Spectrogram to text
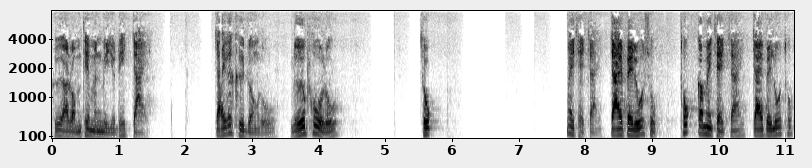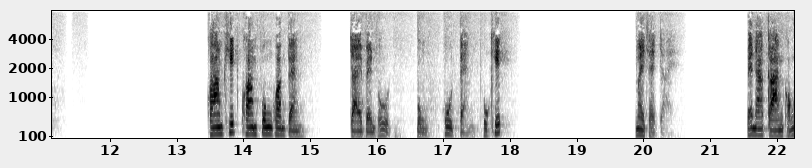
คืออารมณ์ที่มันมีอยู่ที่ใจ ใจก็คือดวงรู้ หรือผู้รู้ ทุกไม่ใช่ใจ ใจไปรู้สุข ทุกก็ไม่ใช่ใจ ใจไปรู้ทุกความคิดความปรุงความแต่ง ใจเป็นพูดปรุงพูดแต่งผู้คิด ไม่ใช่ใจ เป็นอาการของ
